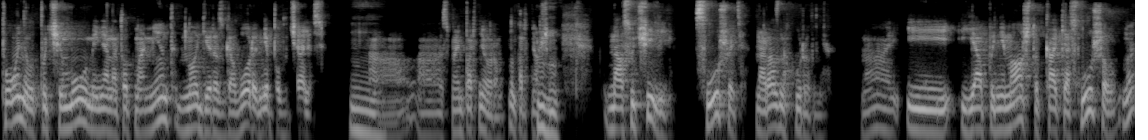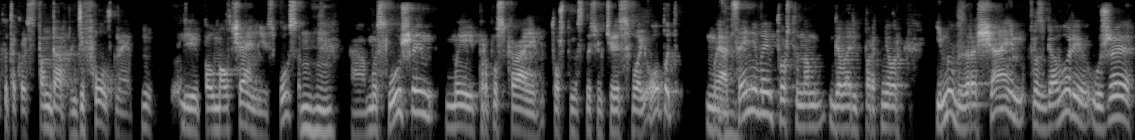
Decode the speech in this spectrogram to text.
понял, почему у меня на тот момент многие разговоры не получались mm-hmm. а, а, с моим партнером, ну, партнершей. Mm-hmm. Нас учили слушать на разных уровнях. Да, и я понимал, что как я слушал, ну, это такой стандартный, дефолтный ну, или по умолчанию способ. Mm-hmm. Мы слушаем, мы пропускаем то, что мы слышим через свой опыт, мы mm-hmm. оцениваем то, что нам говорит партнер, и мы возвращаем в разговоре уже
